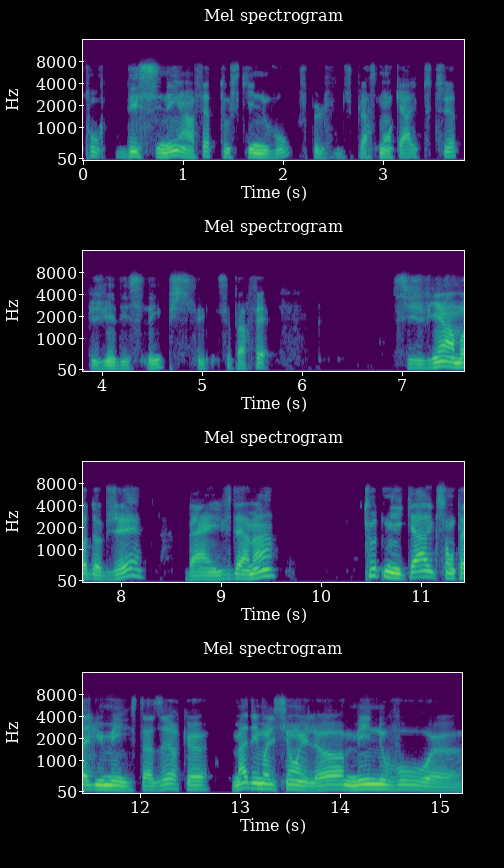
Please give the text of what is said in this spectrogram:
pour dessiner, en fait, tout ce qui est nouveau. Je, peux, je place mon calque tout de suite, puis je viens dessiner, puis c'est parfait. Si je viens en mode objet, bien évidemment, toutes mes calques sont allumés, c'est-à-dire que ma démolition est là, mes nouveaux euh,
